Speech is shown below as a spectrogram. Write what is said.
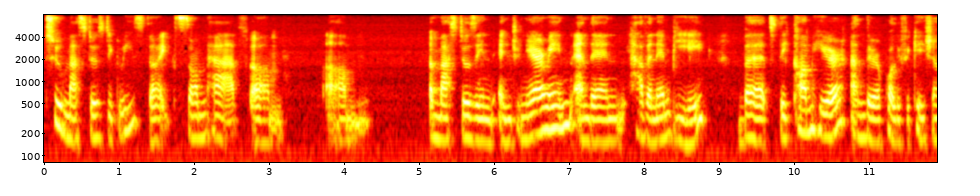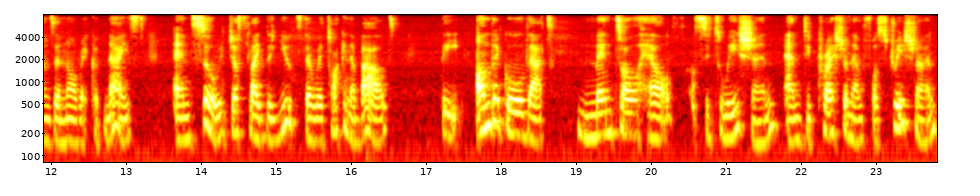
two master's degrees, like some have um, um a master's in engineering and then have an MBA, but they come here and their qualifications are not recognized. And so, just like the youths that we're talking about, they undergo that mental health situation and depression and frustration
